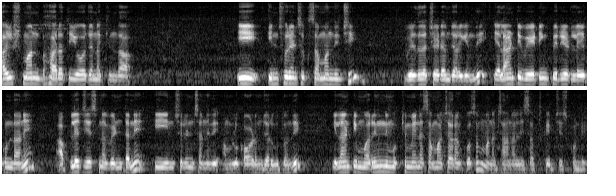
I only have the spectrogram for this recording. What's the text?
ఆయుష్మాన్ భారత్ యోజన కింద ఈ ఇన్సూరెన్స్కి సంబంధించి విడుదల చేయడం జరిగింది. ఎలాంటి వెయిటింగ్ పీరియడ్ లేకుండానే అప్లై చేసిన వెంటనే ఈ ఇన్సూరెన్స్ అనేది అమలు కావడం జరుగుతుంది. ఇలాంటి మరిన్ని ముఖ్యమైన సమాచారం కోసం మన ఛానల్ని సబ్స్క్రైబ్ చేసుకోండి.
